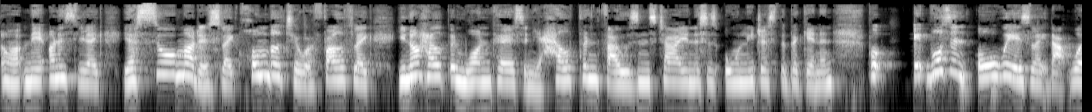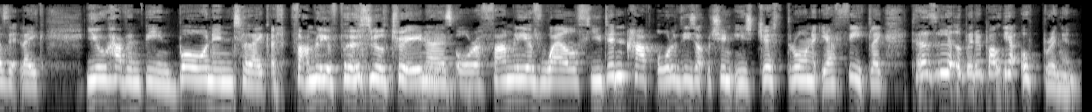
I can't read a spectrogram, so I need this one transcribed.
Oh, mate, honestly, like, you're so modest, like, humble to a fault. Like, you're not helping one person, you're helping thousands, Ty, and this is only just the beginning. But it wasn't always like that, was it? Like, you haven't been born into, like, a family of personal trainers or a family of wealth. You didn't have all of these opportunities just thrown at your feet. Like, tell us a little bit about your upbringing.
